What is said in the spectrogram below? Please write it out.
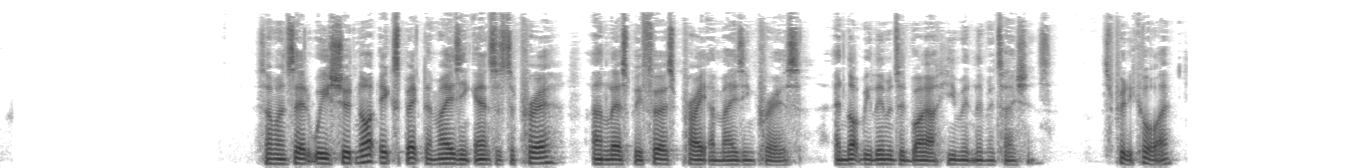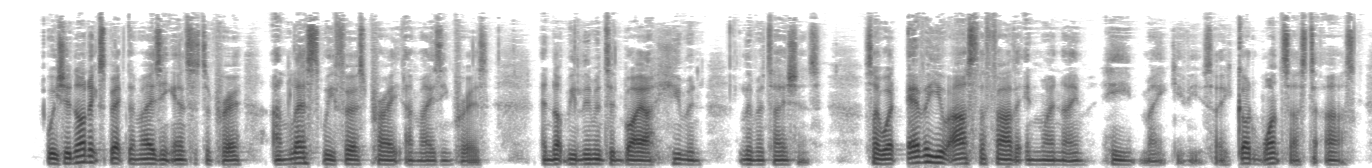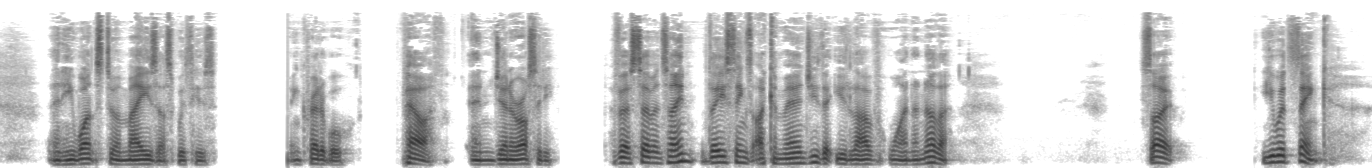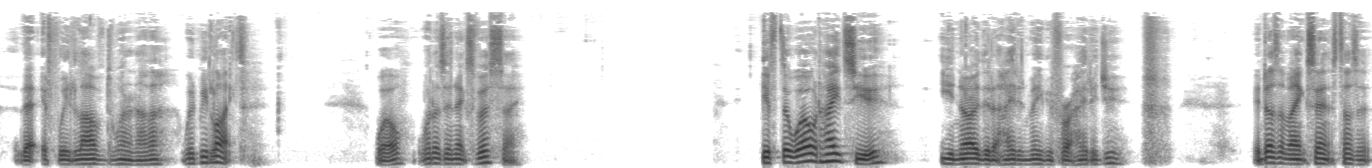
Someone said, we should not expect amazing answers to prayer unless we first pray amazing prayers and not be limited by our human limitations. It's pretty cool, eh? We should not expect amazing answers to prayer unless we first pray amazing prayers and not be limited by our human limitations. So whatever you ask the Father in my name, he may give you. So God wants us to ask and he wants to amaze us with his incredible power and generosity. Verse 17, these things I command you that you love one another. So you would think that if we loved one another, we'd be liked. Well, what does the next verse say? If the world hates you, you know that it hated me before I hated you. it doesn't make sense, does it?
